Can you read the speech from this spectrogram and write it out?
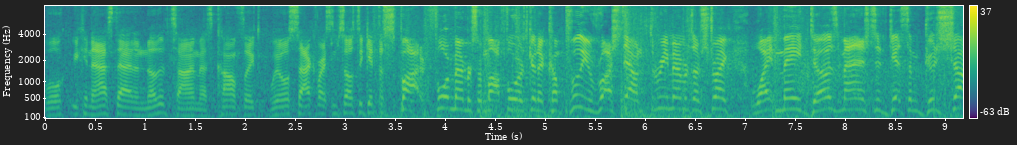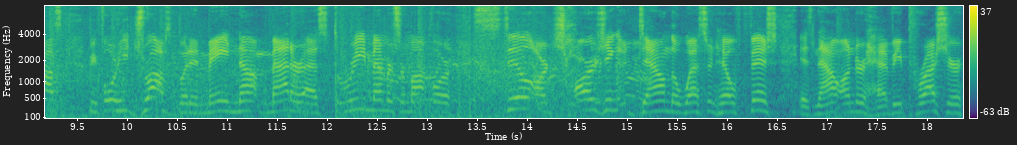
well, we can ask that another time as Conflict will sacrifice themselves to get the spot. Four members from Mop 4 is going to completely rush down three members of Strike. White Mei does manage to get some good shots before he drops, but it may not matter as three members from Mop 4 still are charging down the Western Hill. Fish is now under heavy pressure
